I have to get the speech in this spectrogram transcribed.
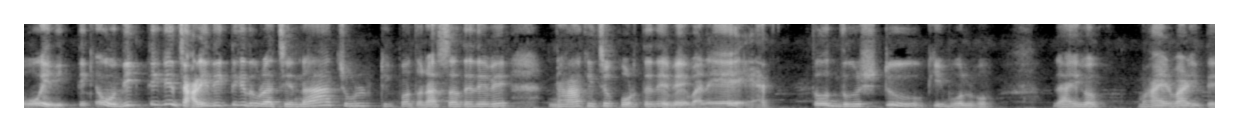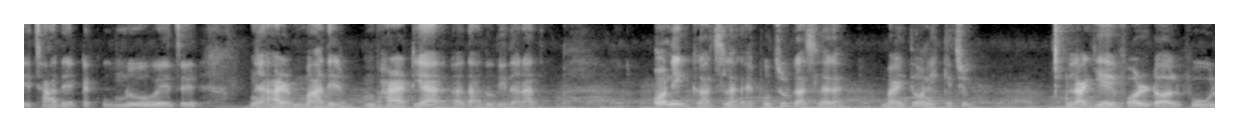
ও এদিক থেকে ওদিক থেকে, চারিদিক থেকে দৌড়াচ্ছে। না, চুল ঠিকমতো রাস্তাতে দেবে, না কিছু করতে দেবে। মানে এত দুষ্টু, কি বলব? যাই হোক, মায়ের বাড়িতে ছাদে একটা কুমড়ো হয়েছে। আর মাদের ভাড়াটিয়া দাদু দিদারা অনেক গাছ লাগায়, প্রচুর গাছ লাগায়। বাড়িতে অনেক কিছু লাগিয়ে ফল, টল, ফুল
